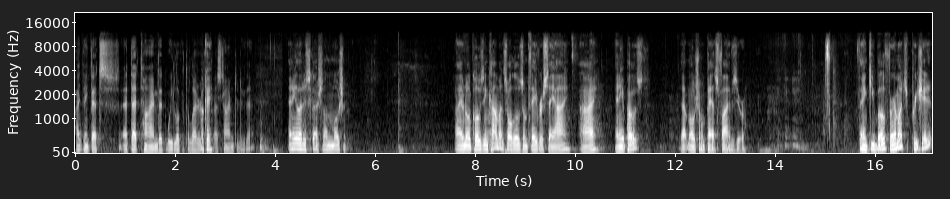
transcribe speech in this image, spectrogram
I think that's, at that time, that we look at the letter, it's the Okay. best time to do that. Any other discussion on the motion? I have no closing comments. All those in favor say aye. Aye. Any opposed? That motion will pass 5 0. Thank you both very much. Appreciate it.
